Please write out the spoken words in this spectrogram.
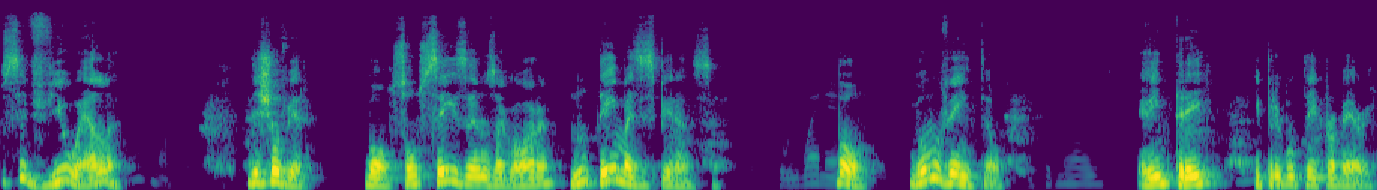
Você viu ela? Deixa eu ver. Bom, são seis anos agora, não tem mais esperança. Bom, Vamos ver então. Eu entrei e perguntei para Mary:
